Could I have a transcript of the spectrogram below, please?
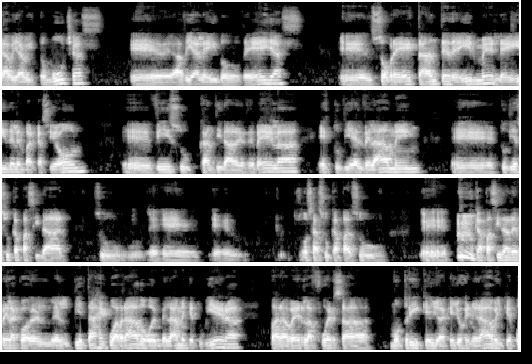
Había visto muchas, eh, había leído de ellas. eh, sobre esta antes de irme, leí de la embarcación, eh, vi sus cantidades de vela, estudié el velamen, estudié su capacidad, su, o sea, su, capa, su capacidad de vela, el, el pietaje cuadrado o el velamen que tuviera para ver la fuerza motriz que ello, aquello generaba y qué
